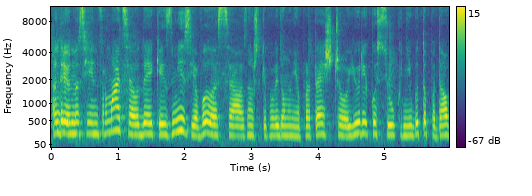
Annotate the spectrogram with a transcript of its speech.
Андрій, у нас є інформація. У деяких змі з'явилося знову ж таки повідомлення про те, що Юрій Косюк нібито подав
